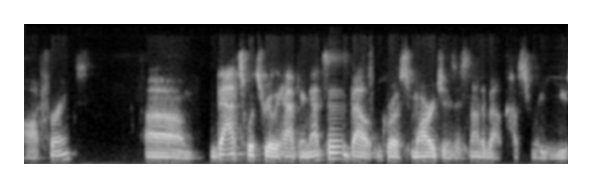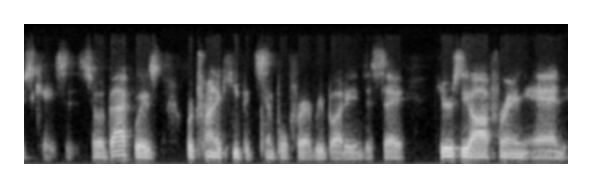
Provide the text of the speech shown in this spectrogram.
offerings. Um, that's what's really happening. That's about gross margins. It's not about customer use cases. So at Backblaze, we're trying to keep it simple for everybody and just say, here's the offering and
